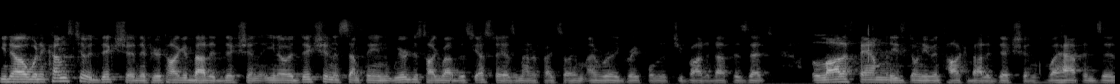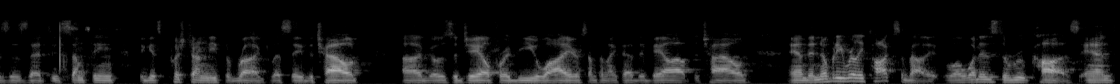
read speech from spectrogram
you know, when it comes to addiction, if you're talking about addiction, you know, addiction is something we were just talking about this yesterday, as a matter of fact. So I'm, I'm really grateful that you brought it up. Is that a lot of families don't even talk about addiction. What happens is is that it's something that gets pushed underneath the rug. Let's say the child uh, goes to jail for a DUI or something like that. They bail out the child, and then nobody really talks about it. Well, what is the root cause? And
